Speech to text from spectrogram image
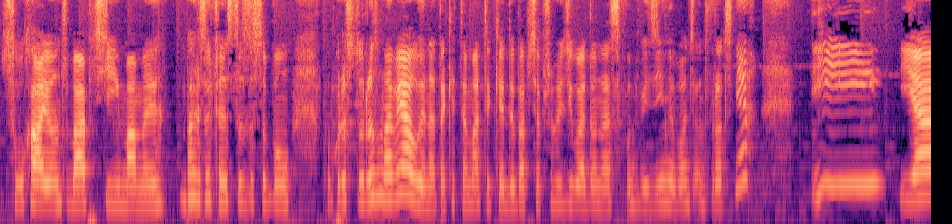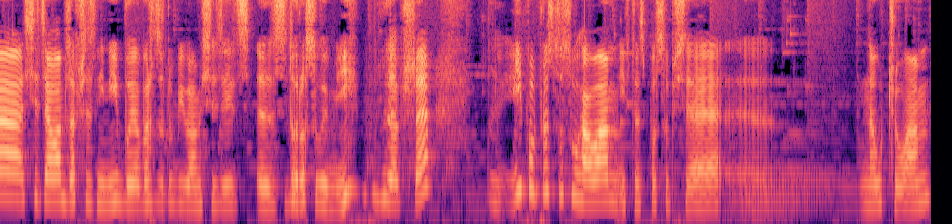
słuchając babci i mamy bardzo często ze sobą po prostu rozmawiały na takie tematy, kiedy babcia przychodziła do nas w odwiedziny bądź odwrotnie. I ja siedziałam zawsze z nimi, bo ja bardzo lubiłam siedzieć e, z dorosłymi zawsze. I po prostu słuchałam i w ten sposób się nauczyłam.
